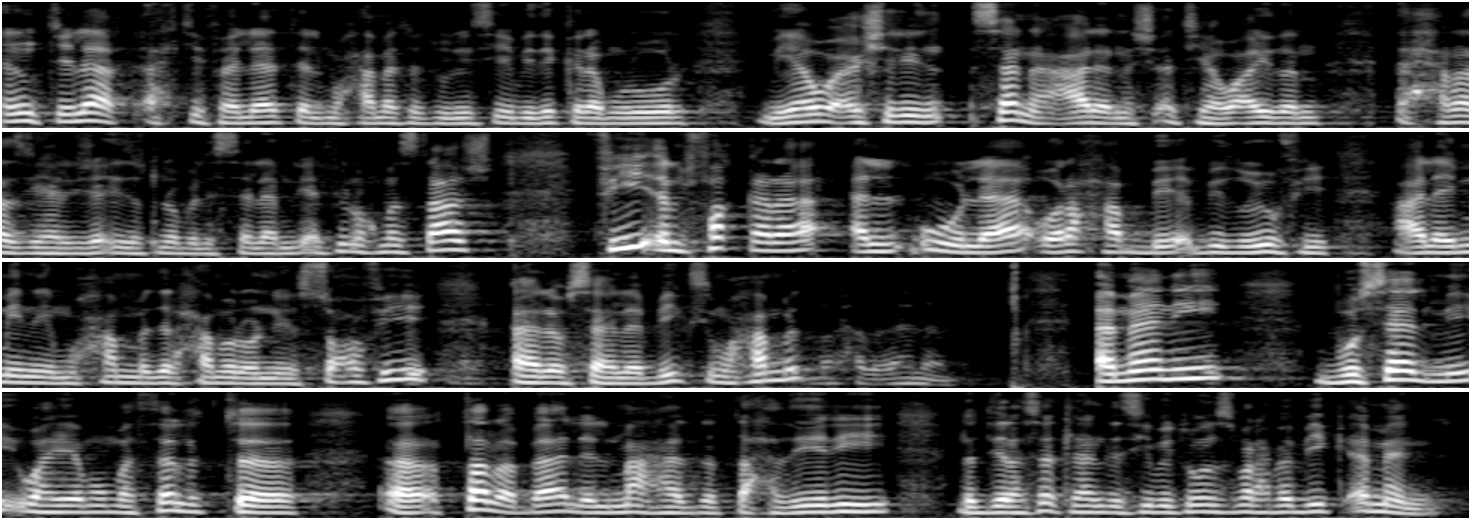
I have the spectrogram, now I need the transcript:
انطلاق احتفالات المحاماة التونسية بذكرى مرور 120 سنة على نشأتها وأيضا إحرازها لجائزة نوبل السلام ل 2015 في الفقرة الأولى. أرحب بضيوفي على يميني محمد الحمروني الصحفي. أهلا وسهلا بك سي محمد. مرحبا أهلا. أماني بوسالمي وهي ممثلة آه، طلبة للمعهد التحضيري للدراسات الهندسية بتونس. مرحبا بك أماني.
